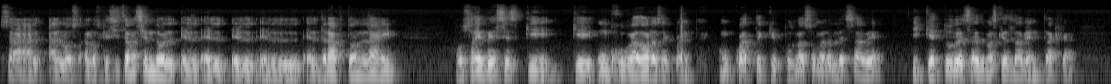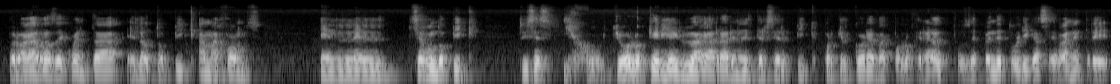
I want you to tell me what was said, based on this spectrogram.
o sea, a los, a los que sí están haciendo el, draft online, pues hay veces que, que un jugador hace cuenta. Un cuate que pues más o menos le sabe y que tú le sabes más que es la ventaja, pero agarras de cuenta el autopick a Mahomes en el segundo pick. Tú dices, hijo, yo lo quería y lo iba a agarrar en el tercer pick, porque el coreback por lo general, pues depende de tu liga, se van entre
